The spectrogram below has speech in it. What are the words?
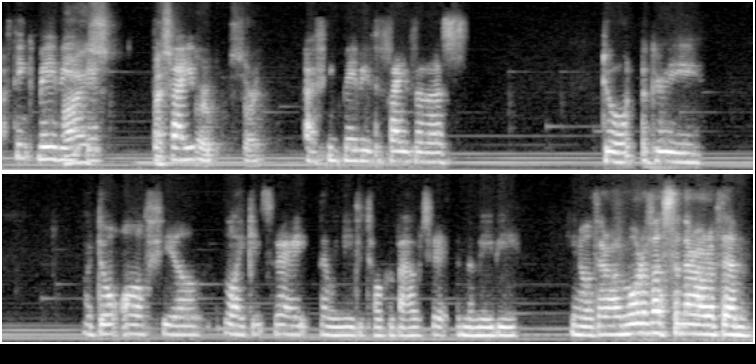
I think maybe I, if s- the I s- five oh, sorry. I think maybe the five of us don't agree or don't all feel like it's right, then we need to talk about it. And then maybe, you know, there are more of us than there are of them.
